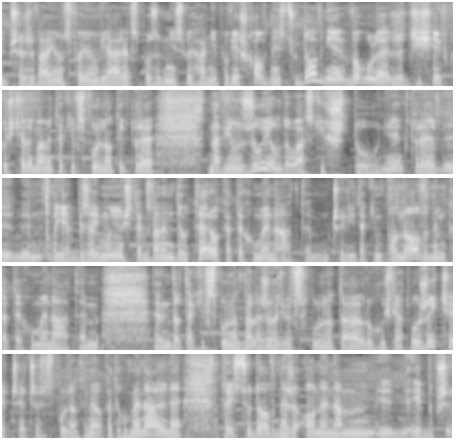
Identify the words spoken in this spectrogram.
e, przeżywają swoją wiarę w sposób niesłychanie powierzchowny. Jest cudownie w ogóle, że dzisiaj w kościele mamy takie wspólnoty, które nawiązują do łaski chrztu, nie? Które e, jakby zajmują się tak zwanym deuterokatechumenatem, czyli takim ponownym katechumenatem, do takich wspólnot należy choćby wspólnota ruchu Światło Życie, czy, czy wspólnoty neokatechumenalne. To jest cudowne, że one nam y, jakby przy,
